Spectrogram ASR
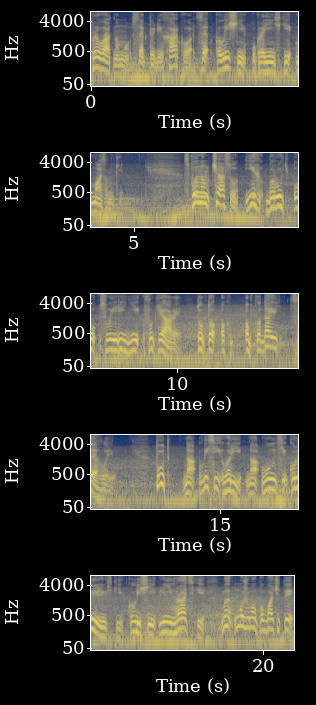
приватному секторі Харкова це колишні українські мазанки. З плином часу їх беруть у своєрідні футляри, тобто обкладають цеглою. Тут, на Лисій горі, на вулиці Курилівській, колишній Лінінградській, ми можемо побачити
